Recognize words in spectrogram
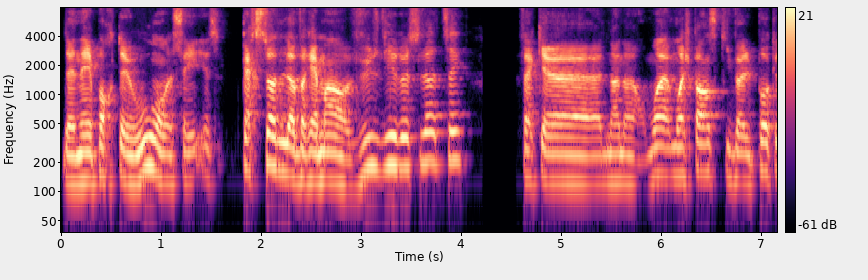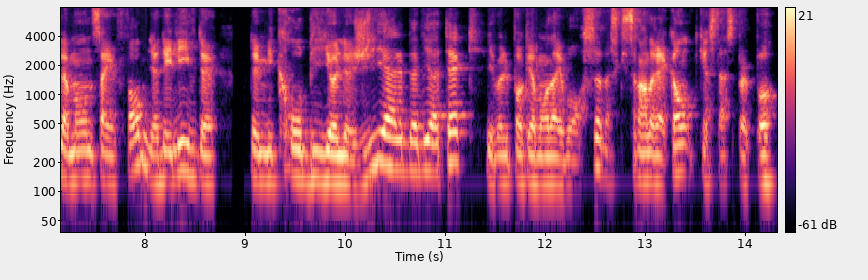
de n'importe où. Personne l'a vraiment vu, ce virus-là, tu sais. Fait que, euh, non, non. Moi, moi je pense qu'ils veulent pas que le monde s'informe. Il y a des livres de, de microbiologie à la bibliothèque. Ils veulent pas que le monde aille voir ça parce qu'ils se rendraient compte que ça se peut pas.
